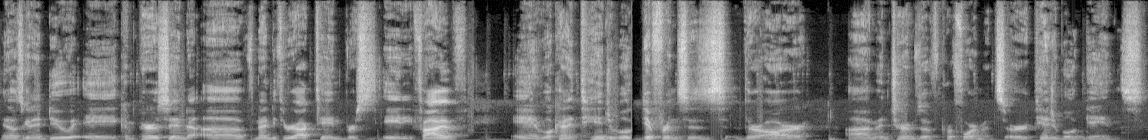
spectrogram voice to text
And I was gonna do a comparison of 93 octane versus 85 and what kind of tangible differences there are um, in terms of performance or tangible gains.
